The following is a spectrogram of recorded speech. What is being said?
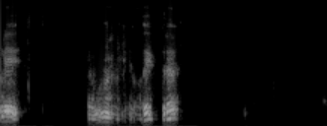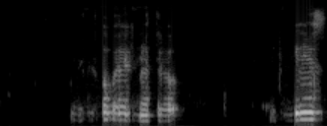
haciéndole algunos reflejos extra, para que nuestro estas líneas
